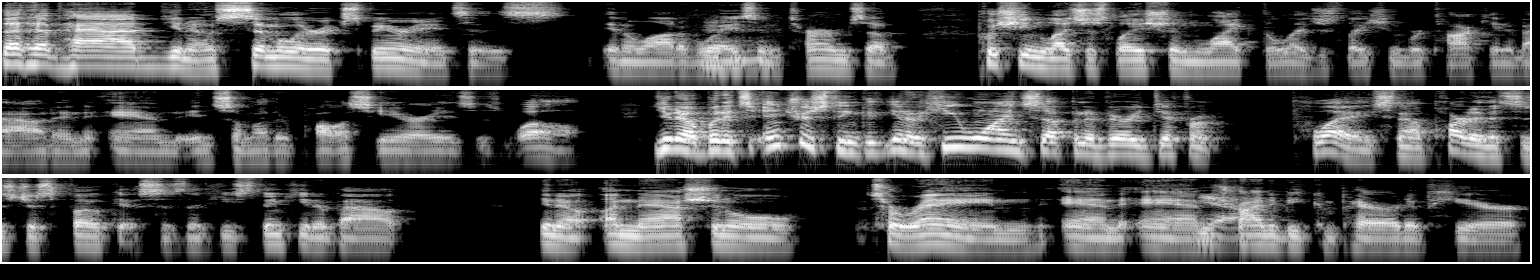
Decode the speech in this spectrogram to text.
that have had, you know, similar experiences in a lot of ways mm-hmm. in terms of pushing legislation like the legislation we're talking about and and in some other policy areas as well you know, but it's interesting because, you know, he winds up in a very different place. Now, part of this is just focus, is that he's thinking about, you know, a national terrain and and yeah. trying to be comparative here.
